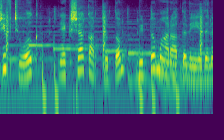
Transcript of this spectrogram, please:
ഷിഫ്റ്റ് വർക്ക് രക്ഷാകർത്തൃത്വം വിട്ടുമാറാത്ത വേദന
